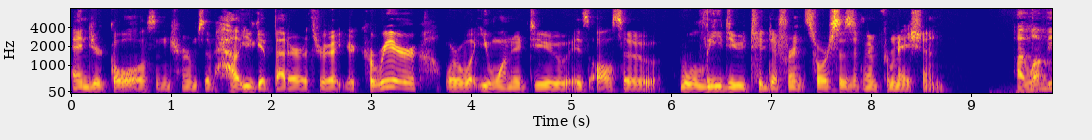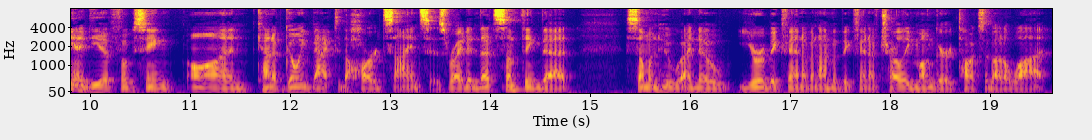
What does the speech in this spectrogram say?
and your goals in terms of how you get better throughout your career or what you want to do is also will lead you to different sources of information. I love the idea of focusing on kind of going back to the hard sciences, right? And that's something that someone who I know you're a big fan of and I'm a big fan of, Charlie Munger, talks about a lot.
